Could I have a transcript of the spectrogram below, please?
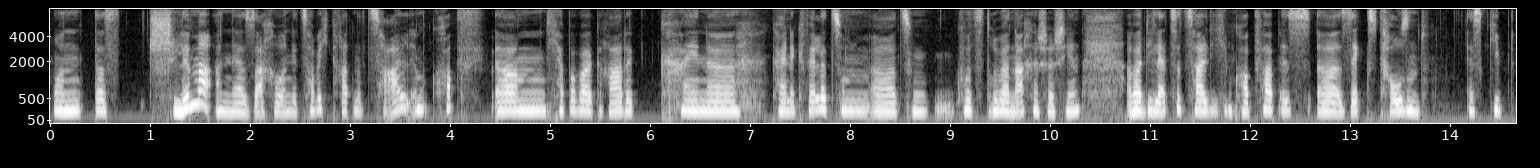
Und das Schlimme an der Sache, und jetzt habe ich gerade eine Zahl im Kopf, ähm, ich habe aber gerade keine, keine Quelle zum, äh, zum kurz drüber nachrecherchieren, aber die letzte Zahl, die ich im Kopf habe, ist äh, 6000. Es gibt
